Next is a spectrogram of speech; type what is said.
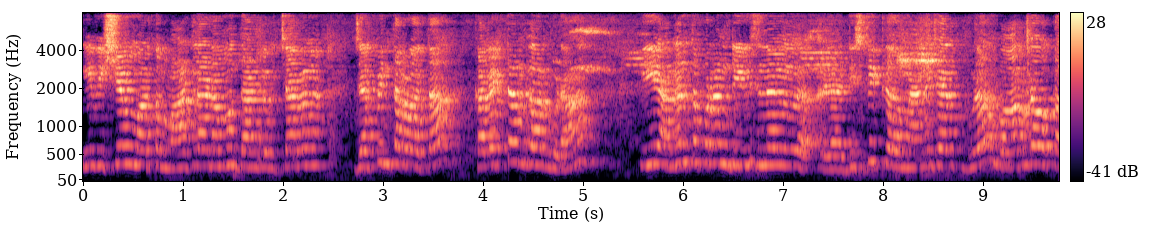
ఈ విషయం వారితో మాట్లాడము దాంట్లో విచారణ జరిపిన తర్వాత కలెక్టర్ గారు కూడా ఈ అనంతపురం డివిజనల్ డిస్టిక్ మేనేజర్కి కూడా వారు కూడా ఒక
